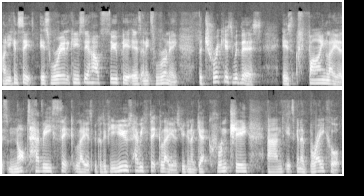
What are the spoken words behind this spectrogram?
And you can see it's really, can you see how soupy it is and it's runny? The trick is with this is fine layers, not heavy, thick layers, because if you use heavy, thick layers, you're gonna get crunchy and it's gonna break up.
